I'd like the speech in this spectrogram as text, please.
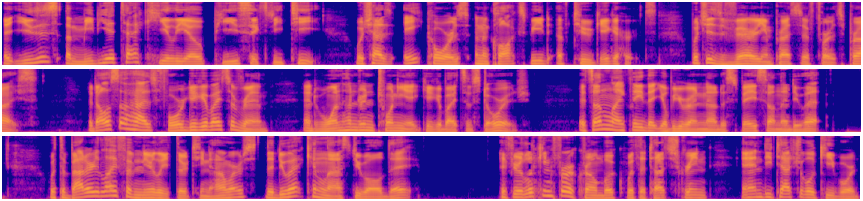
It uses a MediaTek Helio P60T, which has 8 cores and a clock speed of 2 GHz, which is very impressive for its price. It also has 4 GB of RAM and 128 GB of storage. It's unlikely that you'll be running out of space on the Duet. With a battery life of nearly 13 hours, the Duet can last you all day. If you're looking for a Chromebook with a touchscreen and detachable keyboard,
